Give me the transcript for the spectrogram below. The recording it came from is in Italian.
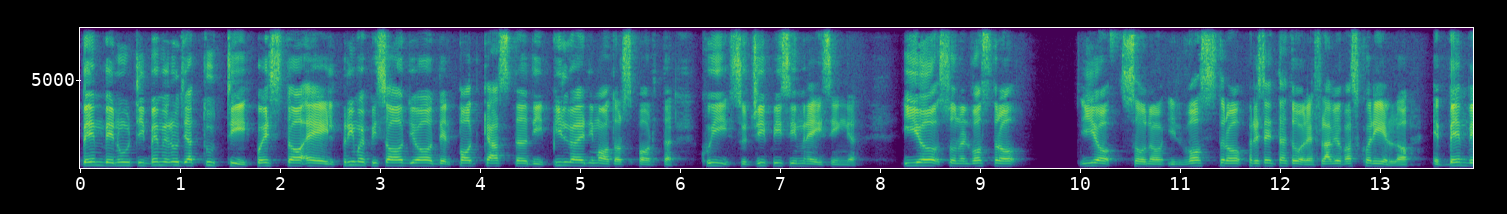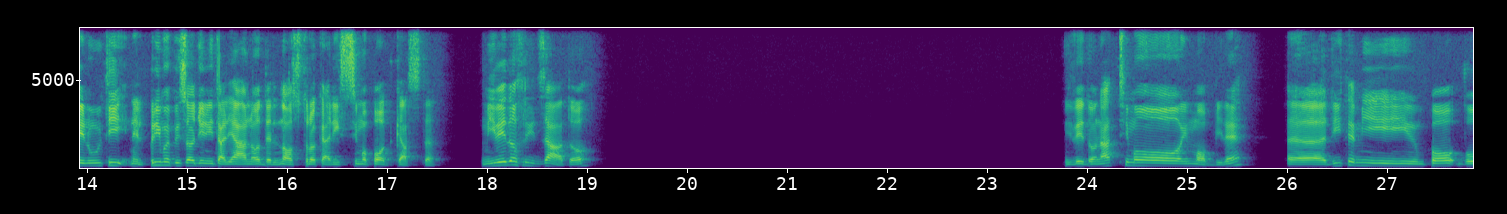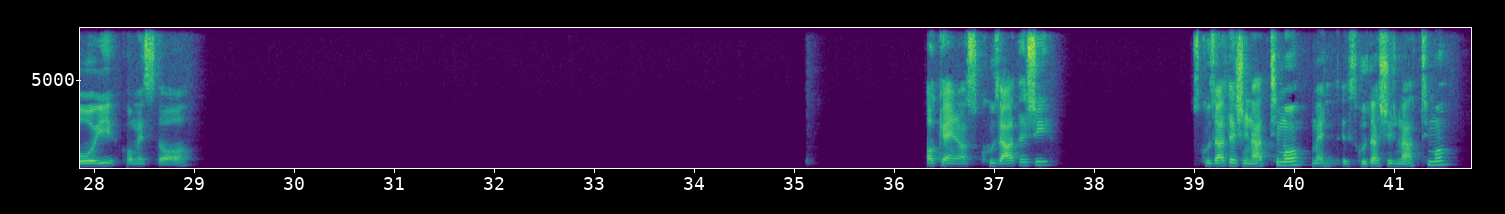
Benvenuti, benvenuti a tutti. Questo è il primo episodio del podcast di Pillole di Motorsport qui su GP Sim Racing. Io sono il vostro io sono il vostro presentatore Flavio Pasquariello e benvenuti nel primo episodio in italiano del nostro carissimo podcast. Mi vedo frizzato? Mi vedo un attimo immobile. Uh, ditemi un po' voi come sto. Ok, no, scusateci. Scusateci un attimo. Met- scusateci un attimo.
